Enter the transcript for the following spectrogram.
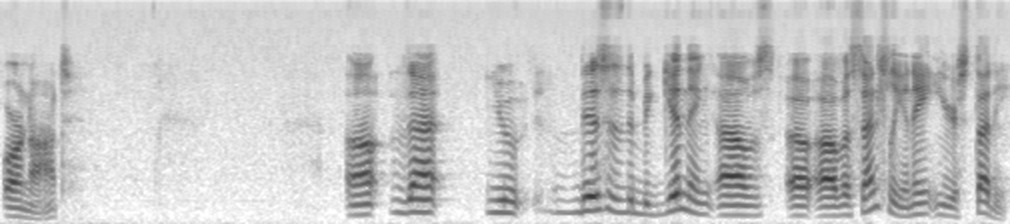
or not, uh, that you this is the beginning of of essentially an eight year study.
